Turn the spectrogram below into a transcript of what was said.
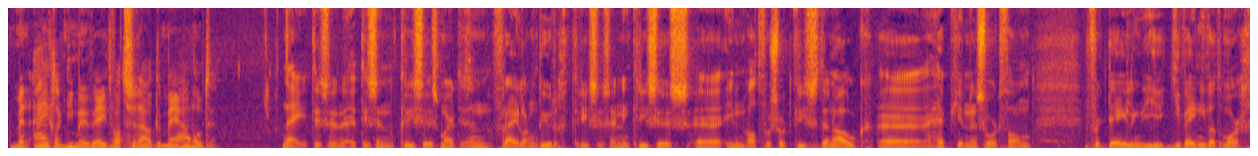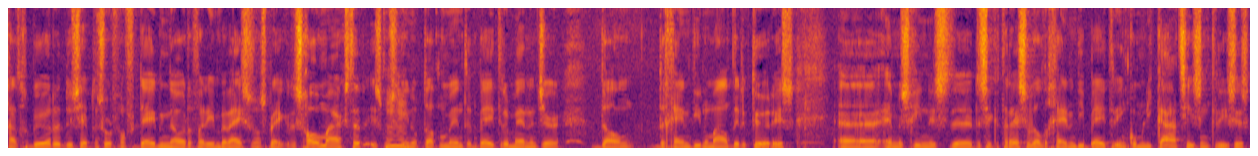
Men eigenlijk niet meer weet wat ze nou ermee aan moeten. Nee, het is, een, het is een crisis, maar het is een vrij langdurige crisis. En in crisis, eh, in wat voor soort crisis dan ook, eh, heb je een soort van verdeling. Je, je weet niet wat er morgen gaat gebeuren, dus je hebt een soort van verdeling nodig waarin bij wijze van spreken de schoonmaakster is misschien Mhm. op dat moment een betere manager dan degene die normaal directeur is. Eh, en misschien is de, de secretaresse wel degene die beter in communicatie is in crisis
